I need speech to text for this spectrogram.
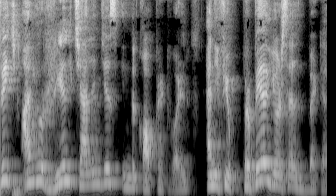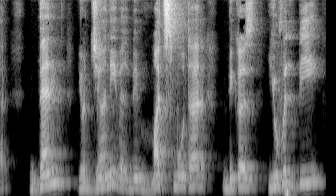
which are your real challenges in the corporate world, and if you prepare yourself better, then your journey will be much smoother because you will be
